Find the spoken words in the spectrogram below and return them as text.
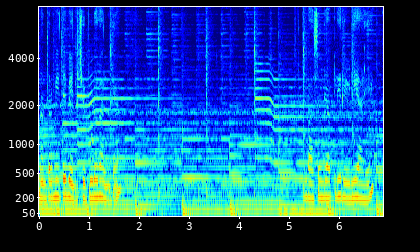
नंतर मी ते वेलची पूड घालते. बासुंदी आपली रेडी आहे.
